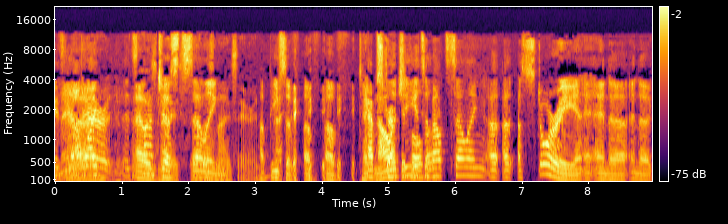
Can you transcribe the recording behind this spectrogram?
It's man. not they're- it's That not was just nice. That was selling nice, a piece of, of, of technology. It's about selling a, a, a story and, and a and a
